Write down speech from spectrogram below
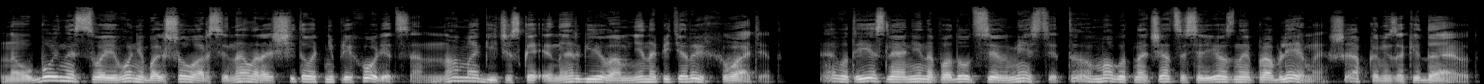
На убойность своего небольшого арсенала рассчитывать не приходится, но магической энергии во мне на пятерых хватит. А вот если они нападут все вместе, то могут начаться серьезные проблемы, шапками закидают.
